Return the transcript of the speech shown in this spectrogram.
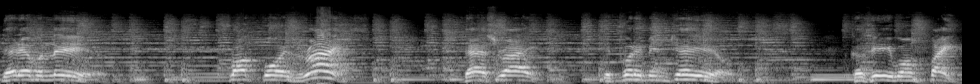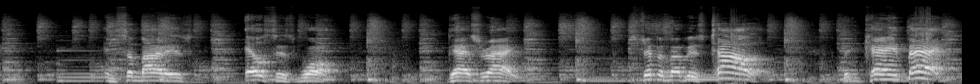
that ever lived. For his rights. That's right. They put him in jail because he won't fight in somebody else's war. That's right. Strip him of his title. But he came back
